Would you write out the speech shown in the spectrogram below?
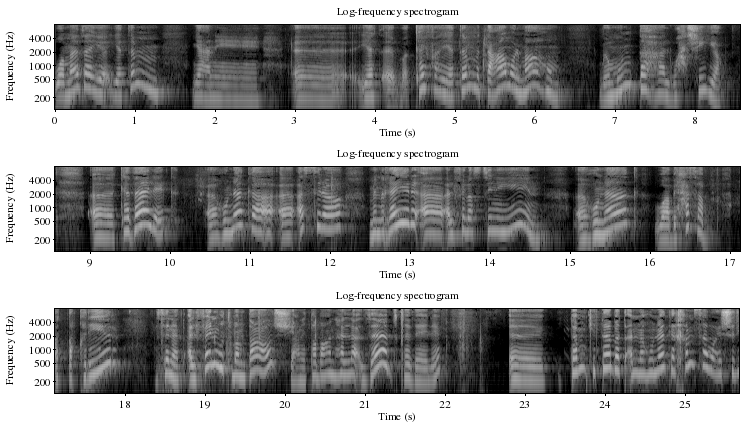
وماذا يتم يعني آه، كيف يتم التعامل معهم بمنتهى الوحشية؟ كذلك هناك أسرى من غير الفلسطينيين. هناك وبحسب التقرير سنة 2018 يعني طبعا هلأ زاد كذلك تم كتابة أن هناك 25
